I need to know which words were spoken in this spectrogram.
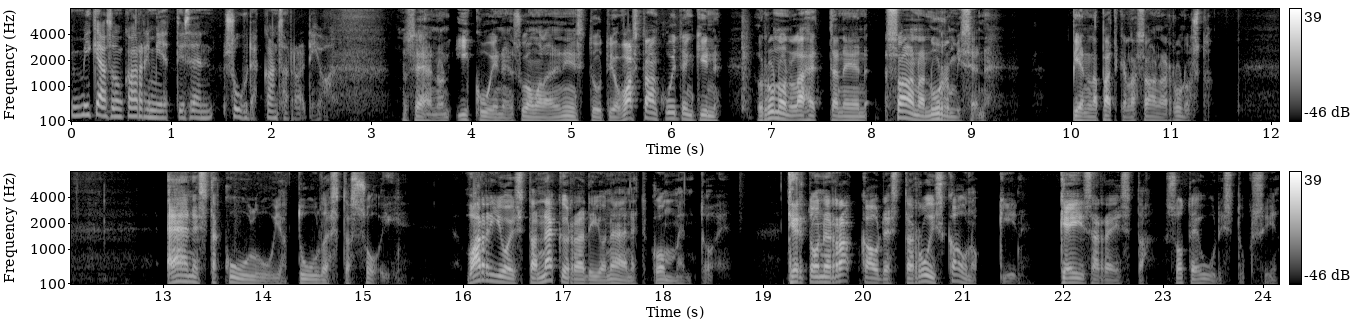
Mikä se on Karri Miettisen suhde Kansanradioon? No sehän on ikuinen suomalainen instituutio. Vastaan kuitenkin runon lähettäneen Saana Nurmisen pienellä pätkällä Saana runosta. Äänestä kuuluu ja tuulesta soi. Varjoista näköradion äänet kommentoi. Kertoo ne rakkaudesta ruiskaunokkiin, keisareista sote-uudistuksiin,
